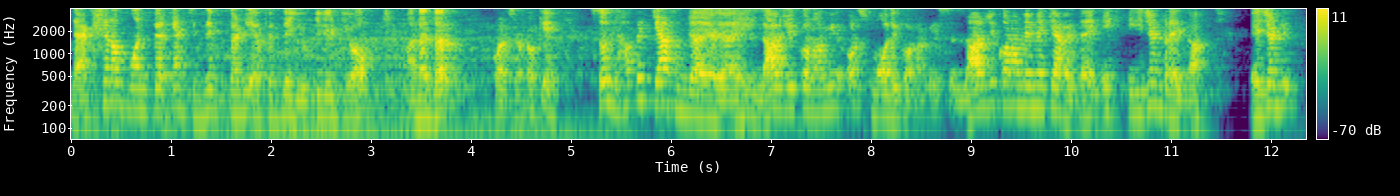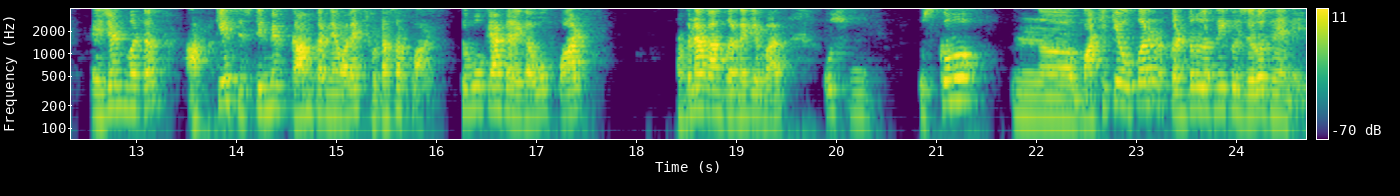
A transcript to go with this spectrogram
the action of one pair can significantly affect the utility of another person okay so यहाँ पे क्या समझाया गया है? लार्ज इकोनॉमी और स्मॉल इकोनॉमी लार्ज इकोनॉमी में क्या रहता है? एक एजेंट रहेगा. एजेंट एजेंट मतलब आपके सिस्टम में काम करने वाला एक छोटा सा पार्ट तो वो क्या करेगा? वो पार्ट अपना काम करने के बाद उस, उसको बाकी के ऊपर कंट्रोल रखने की कोई ज़रूरत है नहीं।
